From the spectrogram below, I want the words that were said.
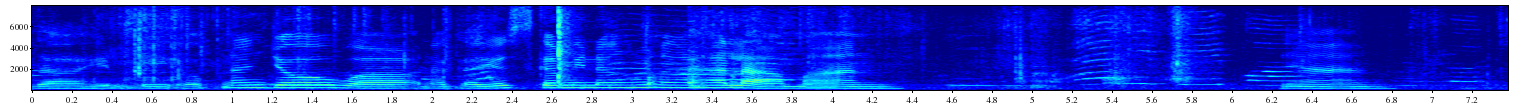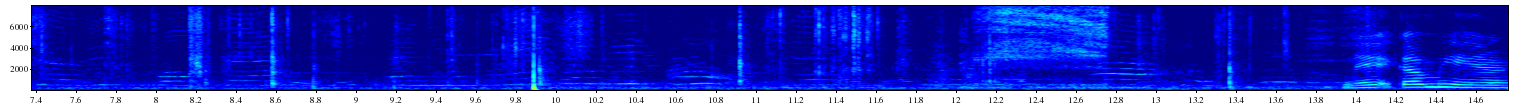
Dahil day off ng jowa, nag-ayos kami ng mga halaman. Yan. Ne, come here.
